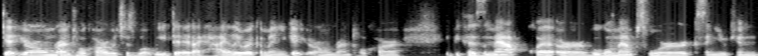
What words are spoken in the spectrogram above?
get your own rental car, which is what we did. I highly recommend you get your own rental car because the map or Google Maps works and you can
